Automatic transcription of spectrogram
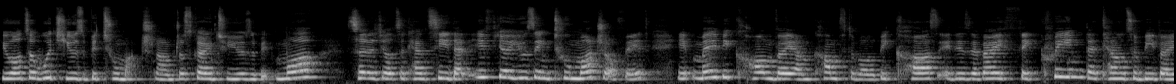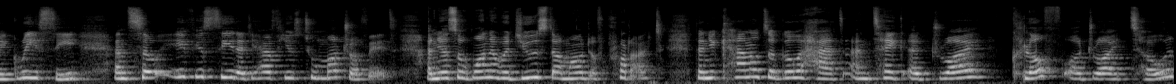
you also would use a bit too much. Now, I'm just going to use a bit more so that you also can see that if you're using too much of it, it may become very uncomfortable because it is a very thick cream that can also be very greasy. And so if you see that you have used too much of it and you also want to reduce the amount of product, then you can also go ahead and take a dry cloth or dry towel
